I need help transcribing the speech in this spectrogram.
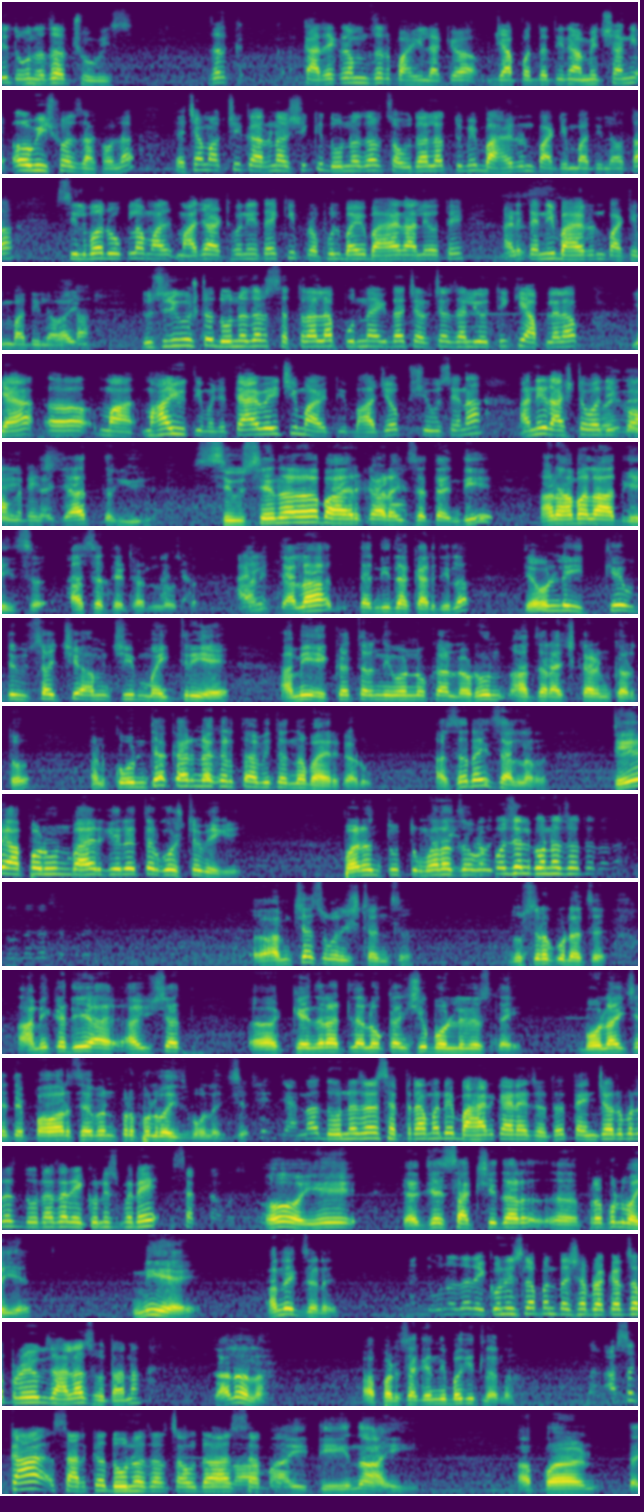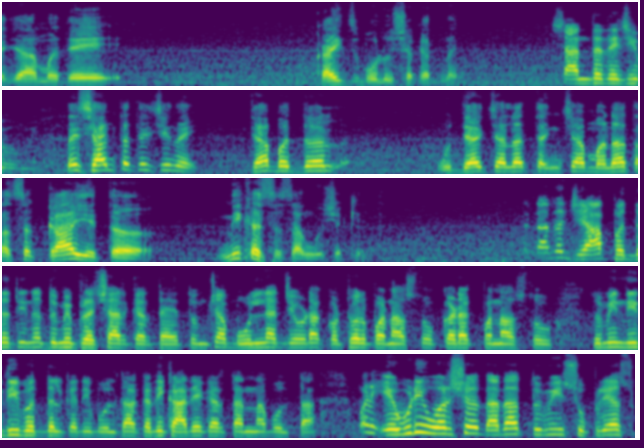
ते दोन हजार चोवीस. जर कार्यक्रम जर पाहिला किंवा ज्या पद्धतीने अमित शहानी अविश्वास दाखवला त्याच्या मागची कारणं अशी की दोन हजार चौदाला तुम्ही बाहेरून पाठिंबा दिला होता. सिल्वर ओकला मा- माझ्या आठवणीत आहे की प्रफुल्लबाई बाहेर आले होते आणि त्यांनी बाहेरून पाठिंबा दिला होता. दुसरी गोष्ट दोन हजार सतराला पुन्हा एकदा चर्चा झाली होती की आपल्याला या महायुती म्हणजे त्यावेळीची महायुती भाजप शिवसेना आणि राष्ट्रवादी काँग्रेस. शिवसेनाला बाहेर काढायचं त्यांनी आणि आम्हाला आत घ्यायचं असं ते ठरलं होतं. आणि- त्याला त्यांनी नकार दिला. ते म्हणले इतके दिवसाची आमची मैत्री आहे. आम्ही एकत्र निवडणुका लढून आज राजकारण करतो आणि कोणत्या कारणाकरता आम्ही त्यांना बाहेर काढू? असं नाही चालणार. ते आपणहून बाहेर गेले तर गोष्ट वेगळी. परंतु तुम्हाला जवळ प्रपोजल कोणाचं होतं आमच्याच वरिष्ठांचं. दुसरं कुणाचं? आम्ही कधी आयुष्यात केंद्रातल्या लोकांशी बोललेलोच नाही. बोलायचे ते पवार साहेब आणि प्रफुल्लबाईच बोलायचे. ज्यांना दोन हजार सतरा मध्ये बाहेर काढायचं होतं त्यांच्याबरोबरच दोन हजार एकोणीसमध्ये सत्ता बसली. हो हे ह्याचे साक्षीदार अ, प्रफुल्लबाई आहेत मी आहे अनेक जण आहेत. आणि दोन हजार एकोणीस ला पण तशा प्रकारचा प्रयोग झालाच होता ना? झालं ना. आपण सगळ्यांनी बघितलं ना. असं का सारखं दोन हजार चौदा मला माहिती नाही. आपण त्याच्यामध्ये काहीच बोलू शकत नाही. शांततेची भूमी नाही शांततेची नाही. त्याबद्दल उद्याच्याला त्यांच्या मनात असं काय येतं मी कसं सांगू शकेन? तर ज्या पद्धतीनं तुम्ही प्रचार करताय तुमच्या बोलण्यात जेवढा कठोरपणा असतो कडकपणा असतो तुम्ही निधीबद्दल कधी बोलता कधी कार्यकर्त्यांना बोलता पण एवढी वर्ष दादा तुम्ही सुप्रिया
